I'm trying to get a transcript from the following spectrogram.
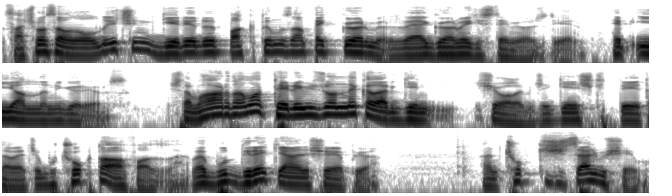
saçma sapan olduğu için geriye dönüp baktığımız zaman pek görmüyoruz veya görmek istemiyoruz diyelim. Hep iyi yanlarını görüyoruz. İşte vardı ama televizyon ne kadar gen şey olabilecek, genç kitleye hitap edecek. Bu çok daha fazla. Ve bu direkt yani şey yapıyor. Yani çok kişisel bir şey bu.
